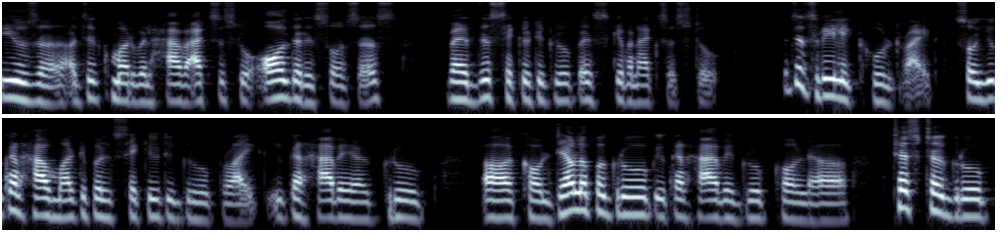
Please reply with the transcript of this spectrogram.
user, Ajit Kumar, will have access to all the resources where this security group is given access to, which is really cool, right? So you can have multiple security group, right? You can have a group uh, called developer group. You can have a group called uh, tester group.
